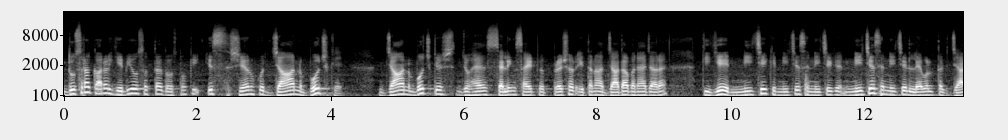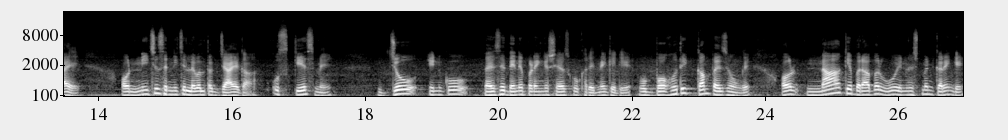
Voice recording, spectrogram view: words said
दूसरा कारण ये भी हो सकता है दोस्तों कि इस शेयर को जानबूझ के जानबूझ के जो है सेलिंग साइड पे प्रेशर इतना ज़्यादा बनाया जा रहा है कि ये नीचे के नीचे से नीचे के नीचे से नीचे लेवल तक जाए और नीचे से नीचे लेवल तक जाएगा, उस केस में जो इनको पैसे देने पड़ेंगे शेयर्स को ख़रीदने के लिए, वो बहुत ही कम पैसे होंगे और ना के बराबर वो इन्वेस्टमेंट करेंगे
